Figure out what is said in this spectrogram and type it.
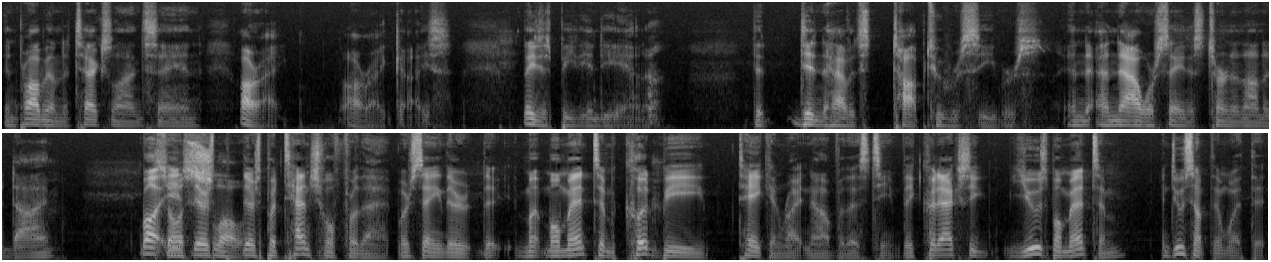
and probably on the text line saying, "All right, all right, guys, they just beat Indiana, that didn't have its top two receivers, and and now we're saying it's turning on a dime." Well, So it- there's, slow. there's potential for that. We're saying there, the momentum could be taken right now for this team. They could actually use momentum and do something with it.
